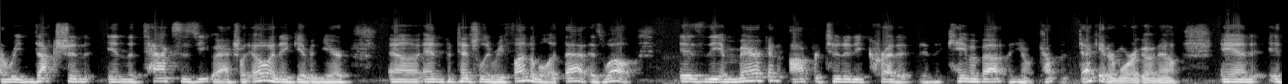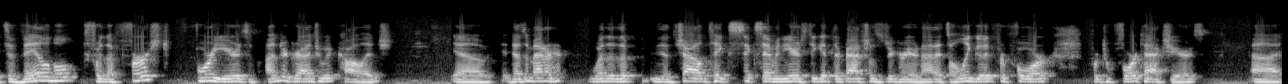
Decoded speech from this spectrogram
a reduction in the taxes you actually owe in a given year, uh, and potentially refundable at that as well is the American Opportunity Credit, and it came about you know a decade or more ago now, and it's available for the first four years of undergraduate college. Uh, it doesn't matter whether the, the child takes six, seven years to get their bachelor's degree or not. It's only good for four for four tax years. Uh,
